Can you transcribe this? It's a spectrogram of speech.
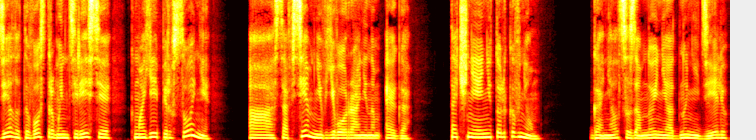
Дело-то в остром интересе к моей персоне, а совсем не в его раненом эго. Точнее, не только в нем. Гонялся за мной не одну неделю,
